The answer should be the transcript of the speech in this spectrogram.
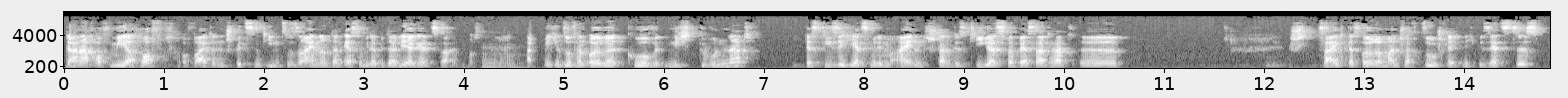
danach auf mehr hofft, auf weiteren Spitzenteam zu sein und dann erstmal wieder bitter Lehrgeld zahlen muss. Mhm. Hat mich insofern eure Kurve nicht gewundert, dass die sich jetzt mit dem Einstand des Tigers verbessert hat, äh, zeigt, dass eure Mannschaft so schlecht nicht besetzt ist.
